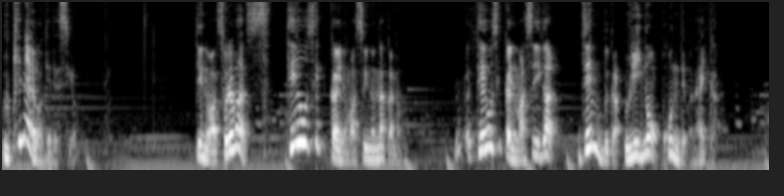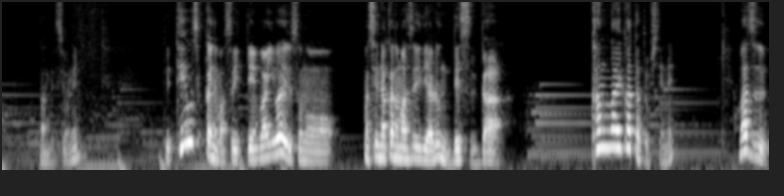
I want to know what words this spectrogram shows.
受けないわけですよ。っていうのはそれは帝王切開の麻酔の中の帝王切開の麻酔が全部が売りの本ではないからなんですよね。で帝王切開の麻酔って、まあ、いわゆるその、まあ、背中の麻酔でやるんですが考え方としてねまず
